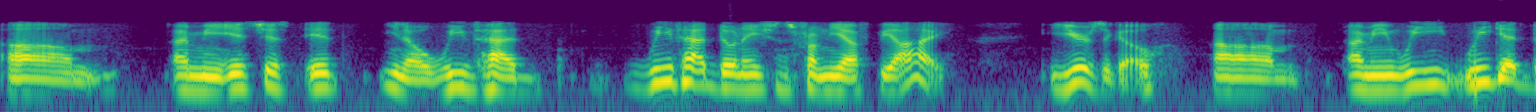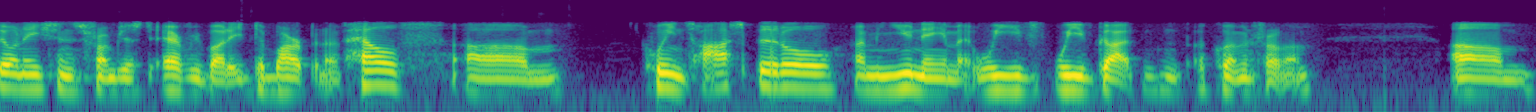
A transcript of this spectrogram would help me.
Um, I mean it's just it you know we've had we've had donations from the FBI years ago. Um, I mean, we we get donations from just everybody, Department of Health, um, Queens Hospital. I mean, you name it. We've we've gotten equipment from them. Um,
